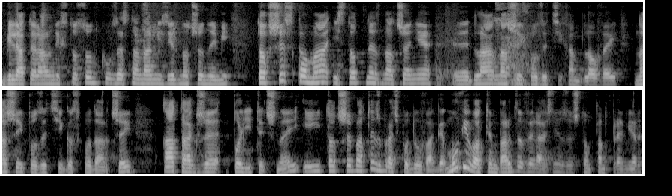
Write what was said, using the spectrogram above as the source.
bilateralnych stosunków ze Stanami Zjednoczonymi. To wszystko ma istotne znaczenie y, dla naszej pozycji handlowej, naszej pozycji gospodarczej, a także politycznej i to trzeba też brać pod uwagę. Mówił o tym bardzo wyraźnie zresztą pan premier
